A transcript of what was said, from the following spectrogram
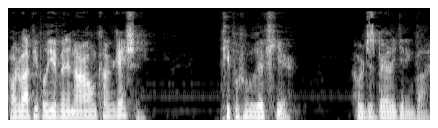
What about people even in our own congregation? People who live here, who are just barely getting by.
